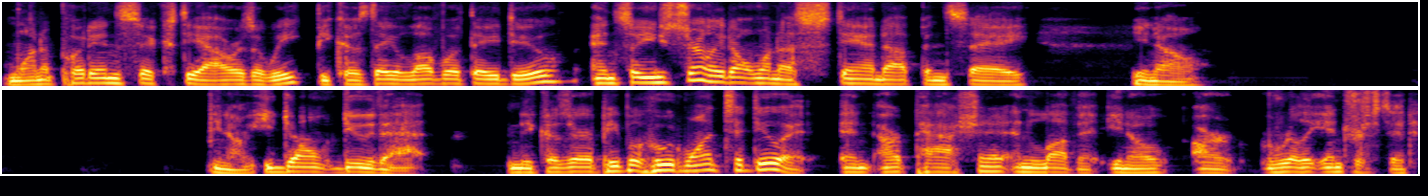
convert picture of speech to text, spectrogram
want to put in 60 hours a week because they love what they do. And so you certainly don't want to stand up and say, you know, you know, you don't do that because there are people who would want to do it and are passionate and love it, you know, are really interested.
